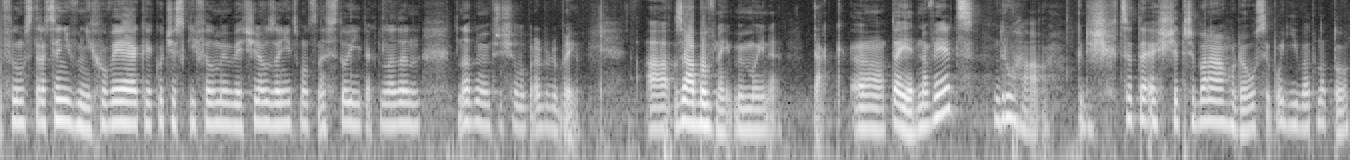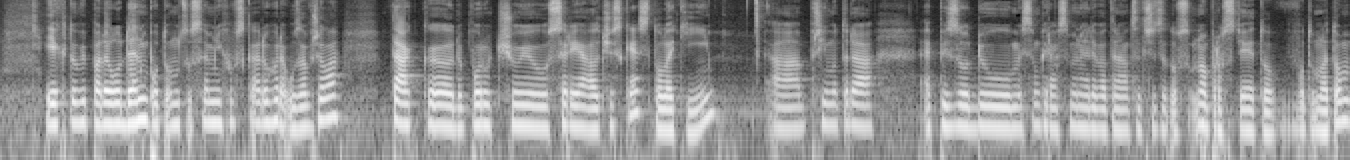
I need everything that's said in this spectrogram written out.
film Ztracení v Mnichově, jak jako český filmy většinou za nic moc nestojí, tak tenhle ten, tenhle ten mi přišel opravdu dobrý. A zábavný, mimo jiné. Tak, eh, to je jedna věc. Druhá, když chcete ještě třeba náhodou se podívat na to, jak to vypadalo den po tom, co se Mnichovská dohoda uzavřela, tak doporučuji seriál České století a přímo teda epizodu, myslím, která se jmenuje 1938, no prostě je to o tom letom.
